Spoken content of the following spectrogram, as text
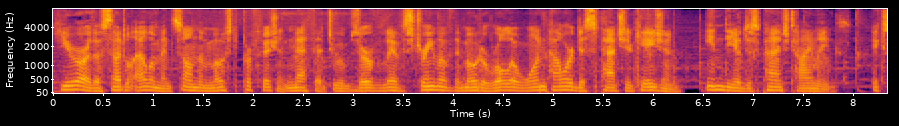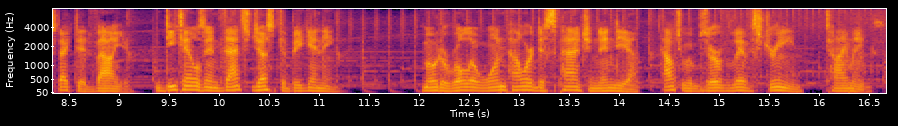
Here are the subtle elements on the most proficient method to observe live stream of the Motorola One Power dispatch occasion, India dispatch timings, expected value, details and that's just the beginning. Motorola One Power dispatch in India, how to observe live stream, timings.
